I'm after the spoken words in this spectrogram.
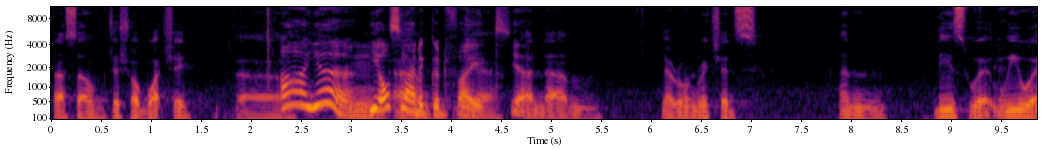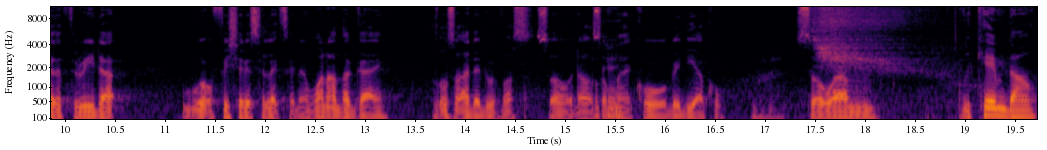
that's um, Joshua Buatsi. Uh, ah, yeah. He also had a um, good fight. Yeah. And um, Leron Richards. And these were, we were the three that were officially selected. And one other guy was also added with us. So that was Okay. Michael Bediako. So um, we came down.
